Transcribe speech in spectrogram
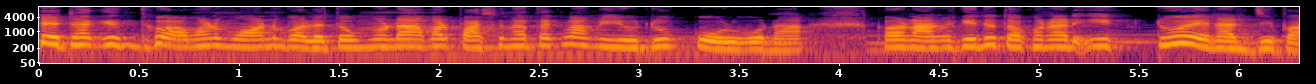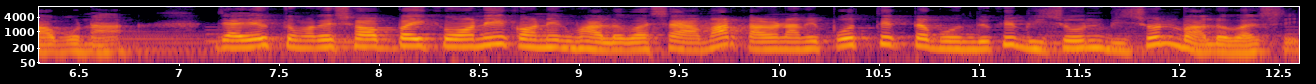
এটা কিন্তু আমার মন বলে, তোমরা আমার পাশে না থাকলে আমি ইউটিউব করব না। কারণ আমি কিন্তু তখন আর একটুও এনার্জি পাবো না। যাই হোক, তোমাদের সবাইকে অনেক অনেক ভালোবাসা আমার, কারণ আমি প্রত্যেকটা বন্ধুকে ভীষণ ভীষণ ভালোবাসি।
